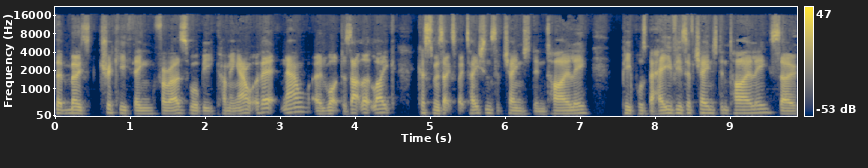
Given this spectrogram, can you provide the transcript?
the most tricky thing for us will be coming out of it now, and what does that look like? Customers' expectations have changed entirely. People's behaviors have changed entirely. So,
